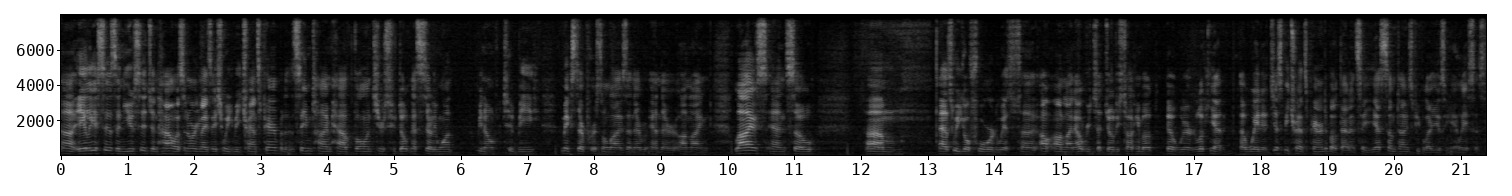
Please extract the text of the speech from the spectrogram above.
uh, aliases and usage and how as an organization we can be transparent, but at the same time have volunteers who don't necessarily want, you know, to be mix their personal lives and their and their online lives. And so um, as we go forward with uh, online outreach that Jody's talking about, uh, we're looking at a way to just be transparent about that and say, yes, sometimes people are using aliases.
